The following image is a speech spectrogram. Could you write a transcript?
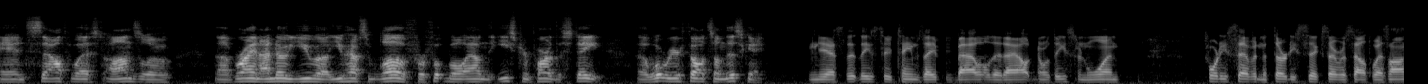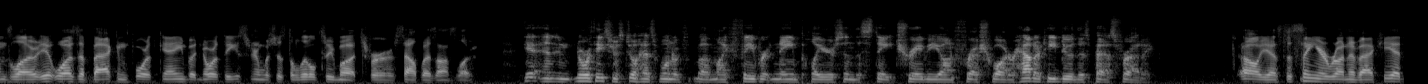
and Southwest Onslow. Uh, Brian, I know you uh, you have some love for football out in the eastern part of the state. Uh, what were your thoughts on this game? Yes, these two teams they battled it out. Northeastern won 47 to 36 over Southwest Onslow. It was a back and forth game, but Northeastern was just a little too much for Southwest Onslow. Yeah, and, and Northeastern still has one of uh, my favorite name players in the state, Travion Freshwater. How did he do this past Friday? Oh yes, the senior running back. He had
